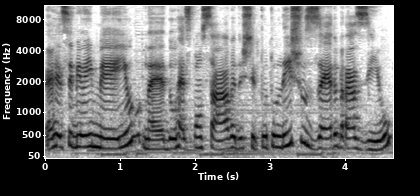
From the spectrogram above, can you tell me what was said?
Eu recebi um e-mail né, do responsável do Instituto Lixo Zero Brasil,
